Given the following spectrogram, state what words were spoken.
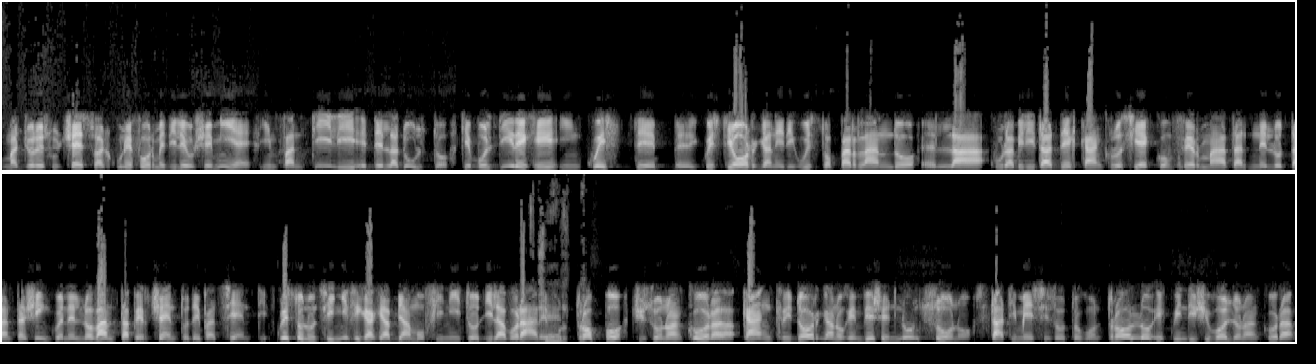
maggiore successo, alcune forme di leucemie infantili e dell'adulto, che vuol dire che in queste, eh, questi organi di cui sto parlando eh, la curabilità del cancro si è confermata nell'85, nel 90% dei pazienti. Questo non significa che abbiamo finito di lavorare, certo. purtroppo ci sono ancora cancri d'organo che invece non sono stati messi sotto controllo e quindi ci vogliono ancora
